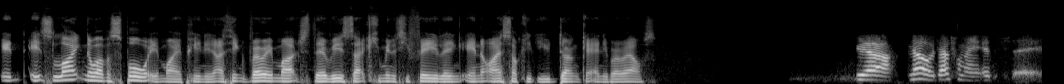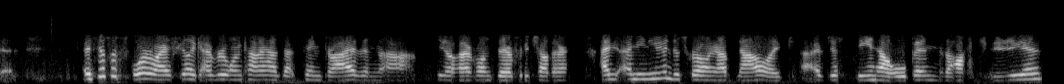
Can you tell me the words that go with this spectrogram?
it it's like no other sport, in my opinion. I think very much there is that community feeling in ice hockey that you don't get anywhere else. Yeah, no, definitely. It's uh, it's just a sport where I feel like everyone kind of has that same drive, and uh, you know, everyone's there for each other. I, I mean, even just growing up now, like I've just seen how open the hockey community is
